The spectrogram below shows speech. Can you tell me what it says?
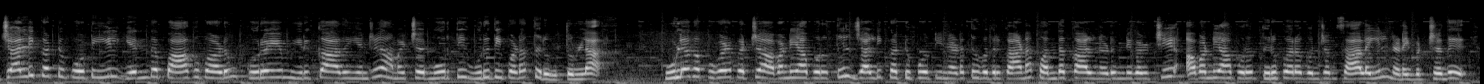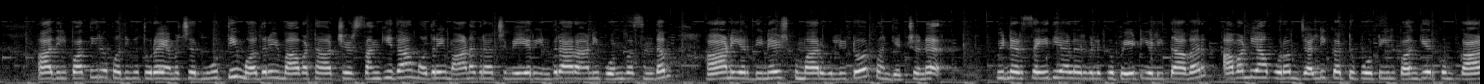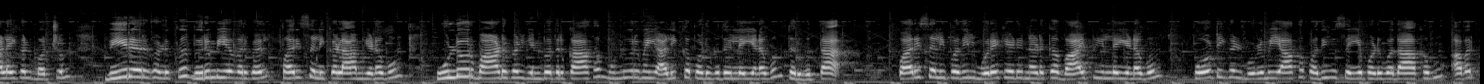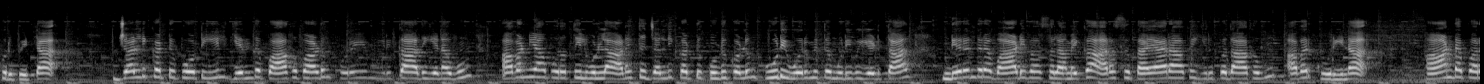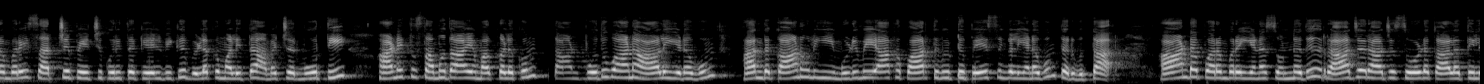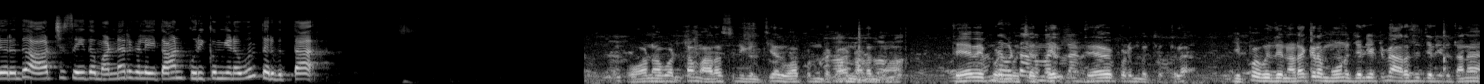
ஜல்லிக்கட்டு போட்டியில் எந்த பாகுபாடும் குறையும் இருக்காது என்று அமைச்சர் மூர்த்தி உறுதிபட தெரிவித்துள்ளார். உலக புகழ்பெற்ற அவன்யாபுரத்தில் ஜல்லிக்கட்டு போட்டி நடத்துவதற்கான பந்தக்கால் நடும் நிகழ்ச்சி அவன்யாபுரம் திருப்பரங்குன்றம் சாலையில் நடைபெற்றது. அதில் பத்திரப்பதிவுத்துறை அமைச்சர் மூர்த்தி மதுரை மாவட்ட ஆட்சியர் சங்கீதா மதுரை மாநகராட்சி மேயர் இந்திராராணி பொன்வசந்தம் ஆணையர் தினேஷ்குமார் உள்ளிட்டோர் பங்கேற்றனர். பின்னர் செய்தியாளர்களுக்கு பேட்டியளித்த அவர் அவன்யாபுரம் ஜல்லிக்கட்டு போட்டியில் பங்கேற்கும் காளைகள் மற்றும் வீரர்களுக்கு விரும்பியவர்கள் பரிசளிக்கலாம் எனவும் உள்ளூர் மாடுகள் என்பதற்காக முன்னுரிமை அளிக்கப்படுவதில்லை எனவும் தெரிவித்தார். பரிசளிப்பதில் முறைகேடு நடக்க வாய்ப்பு இல்லை எனவும் போட்டிகள் முழுமையாக பதிவு செய்யப்படுவதாகவும் அவர் குறிப்பிட்டார். ஜல்லிக்கட்டு போட்டியில் எந்த பாகுபாடும் குறையும் இருக்காது எனவும் அவன்யாபுரத்தில் உள்ள அனைத்து ஜல்லிக்கட்டு குழுக்களும் கூடி ஒருமித்த முடிவு எடுத்தால் நிரந்தர வாடிவாசல் அமைக்க அரசு தயாராக இருப்பதாகவும் அவர் கூறினார். ஆண்ட பரம்பரை சர்ச்சை பேச்சு குறித்த கேள்விக்கு விளக்கம் அளித்த அமைச்சர் மூர்த்தி அனைத்து சமுதாய மக்களுக்கும் தான் பொதுவான ஆளு எனவும் அந்த காணொலியை முழுமையாக பார்த்துவிட்டு பேசுங்கள் எனவும் தெரிவித்தார். ஆண்ட பரம்பரை என சொன்னது ராஜராஜ சோழ காலத்திலிருந்து ஆட்சி செய்த மன்னர்களை தான் குறிக்கும் எனவும் தெரிவித்தார். போன வட்டம் அரசு நிகழ்ச்சி அது ஓப்பன் பண்ணுறதுக்காக நடந்தோம் தேவைப்படும் பட்சத்தில் தேவைப்படும் பட்சத்தில் இப்போ இது நடக்கிற மூணு ஜல்லிக்கட்டுமே அரசு ஜல்லிக்கட்டு தானே?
